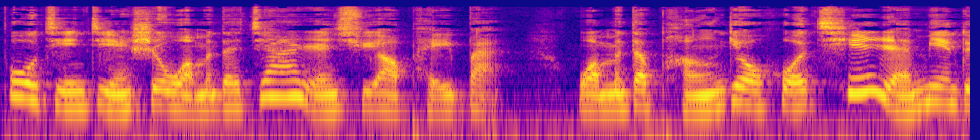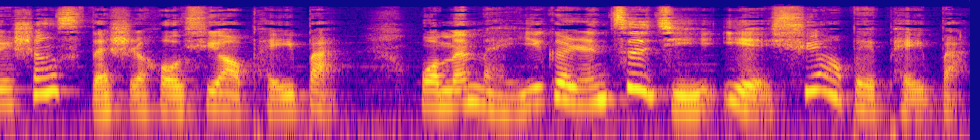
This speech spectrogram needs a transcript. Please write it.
不仅仅是我们的家人需要陪伴。我们的朋友或亲人面对生死的时候需要陪伴，我们每一个人自己也需要被陪伴。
